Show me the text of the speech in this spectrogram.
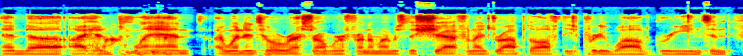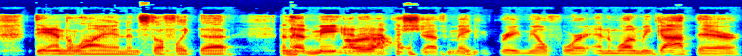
and uh, I had planned. I went into a restaurant where a friend of mine was the chef, and I dropped off these pretty wild greens and dandelion and stuff like that, and had made and All had the chef make a great meal for it. And when we got there,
